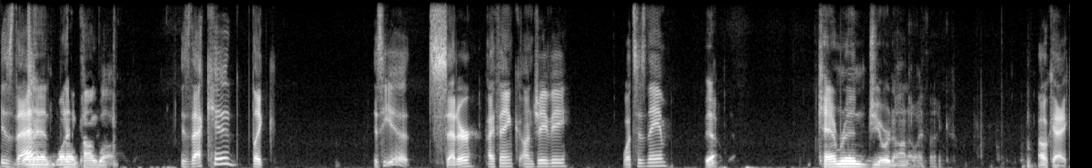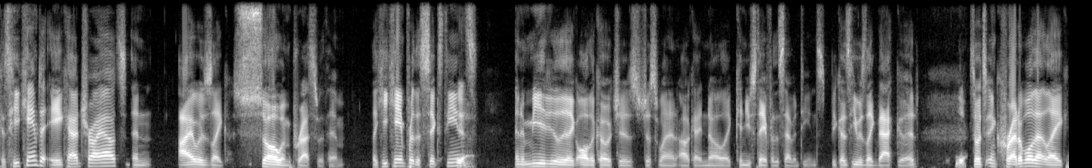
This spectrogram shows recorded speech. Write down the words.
Is that one hand, one hand Kong block. is that kid like? Is he a setter? I think on JV. What's his name? Cameron Giordano, I think. Okay, because he came to ACAD tryouts, and I was like so impressed with him. Like he came for the 16s, Yeah. and immediately like all the coaches just went, "Okay, no, like can you stay for the 17s?" Because he was like that good. Yeah. So it's incredible that like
